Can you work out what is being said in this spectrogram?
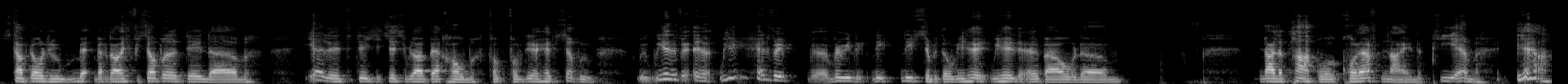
stopped over to McDonald's for supper, then um, yeah, they, they just went out back home from, from there, had supper. We, we had a, uh, we had a very uh, very neat supper though. We had we had about um nine o'clock or quarter after nine p.m. Yeah.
